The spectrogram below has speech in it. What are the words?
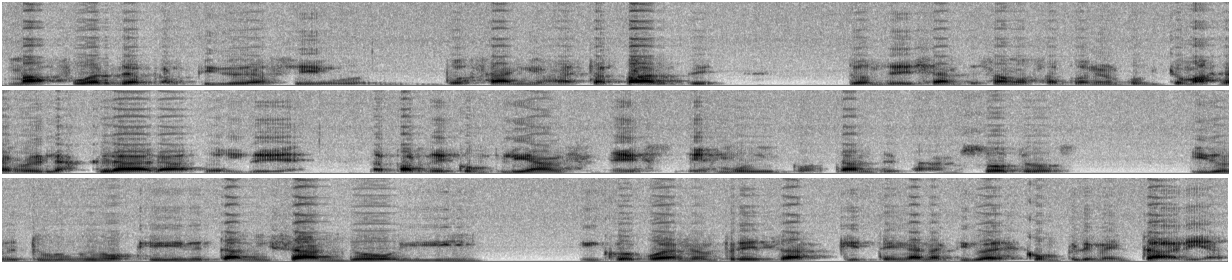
más fuerte a partir de hace dos años a esta parte, donde ya empezamos a poner un poquito más de reglas claras, donde la parte de compliance es, muy importante para nosotros y donde tuvimos que ir tamizando y incorporando empresas que tengan actividades complementarias.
